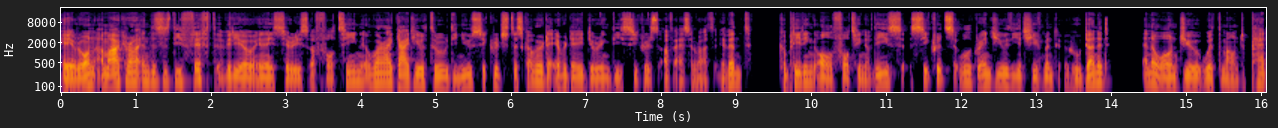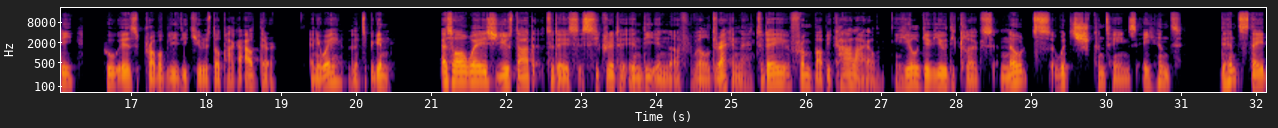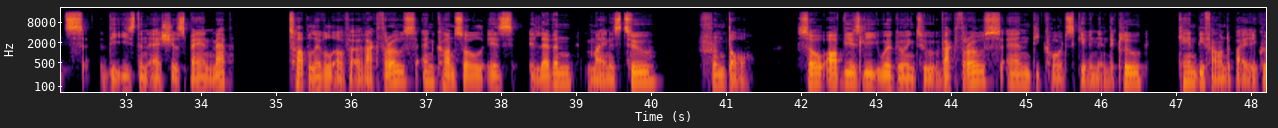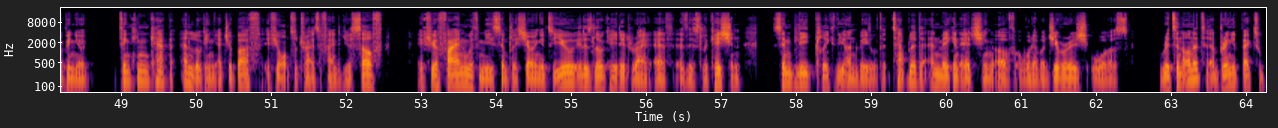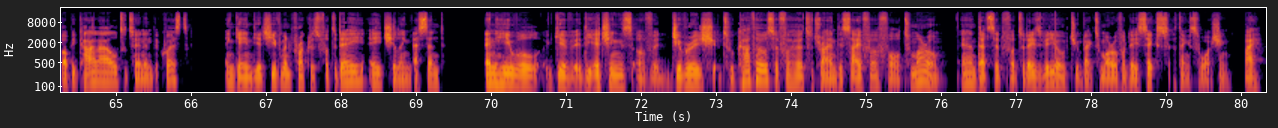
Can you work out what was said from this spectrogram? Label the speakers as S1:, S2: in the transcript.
S1: Hey everyone, I'm Arhqirah and this is the fifth video in a series of 14 where I guide you through the new secrets discovered every day during the Secrets of Azeroth event. Completing all 14 of these secrets will grant you the achievement Whodunnit and I award you with Mount Pattie, who is probably the cutest alpaca out there. Anyway, let's begin. As always, you start today's secret in the Inn of Valdrakken. Today from Bobby Carlyle. He'll give you the clerk's notes, which contains a hint. The hint states the Eastern Azure Span map, top level of Vakthros, and console is 11 minus 2 from door. So obviously we're going to Vakthros, and the chords given in the clue can be found by equipping your thinking cap and looking at your buff if you want to try to find it yourself. If you're fine with me simply showing it to you, it is located right at this location. Simply click the unveiled tablet and make an etching of whatever gibberish was written on it, uh, bring it back to Bobby Carlyle to turn in the quest, and gain the achievement progress for today, a chilling ascent. And he will give the etchings of gibberish to Kathos for her to try and decipher for tomorrow. And that's it for today's video. Tune back tomorrow for day 6. Thanks for watching. Bye.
